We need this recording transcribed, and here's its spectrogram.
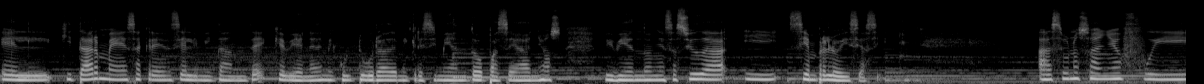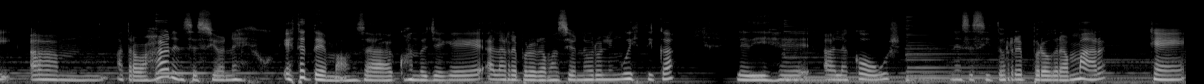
el quitarme esa creencia limitante que viene de mi cultura, de mi crecimiento, pasé años viviendo en esa ciudad y siempre lo hice así. Hace unos años fui a, trabajar en sesiones este tema, o sea, cuando llegué a la reprogramación neurolingüística, le dije a la coach, necesito reprogramar que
